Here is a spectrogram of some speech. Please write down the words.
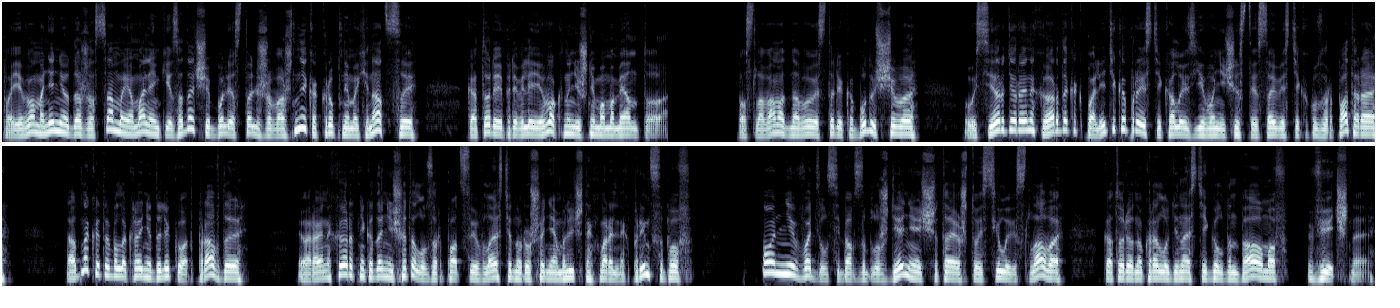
По его мнению, даже самые маленькие задачи были столь же важны, как крупные махинации, которые привели его к нынешнему моменту. По словам одного историка будущего, усердие Рейнхарда как политика проистекало из его нечистой совести как узурпатора, однако это было крайне далеко от правды. Рейнхард никогда не считал узурпацию власти нарушением личных моральных принципов, он не вводил себя в заблуждение, считая, что сила и слава, которые он украл у династии Голденбаумов, вечны.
